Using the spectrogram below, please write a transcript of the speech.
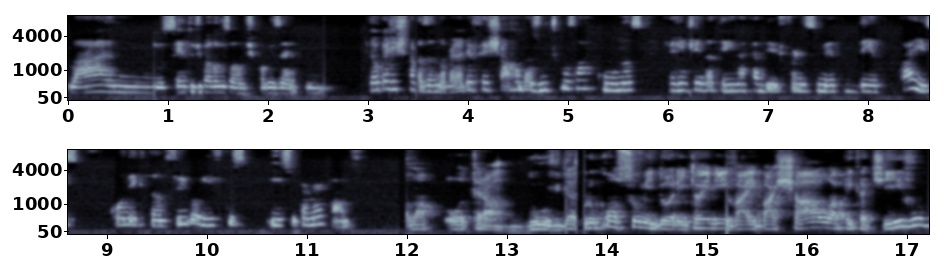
lá no centro de Belo Horizonte, por exemplo. Então, o que a gente está fazendo, na verdade, é fechar uma das últimas lacunas que a gente ainda tem na cadeia de fornecimento dentro do país, conectando frigoríficos e supermercados. Uma outra dúvida para o consumidor, então ele vai baixar o aplicativo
